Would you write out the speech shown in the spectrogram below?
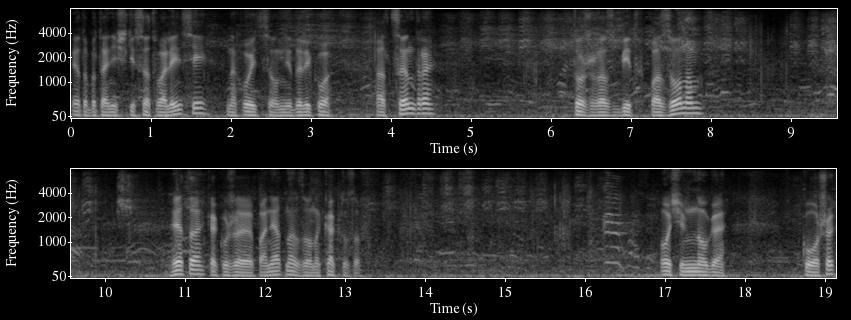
Это ботанический сад Валенсии. Находится он недалеко от центра. Тоже разбит по зонам. Это, как уже понятно, зона кактусов. Очень много кошек.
